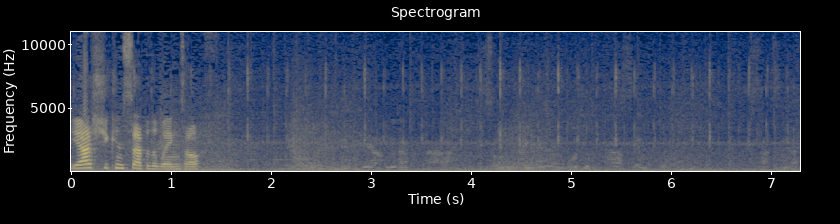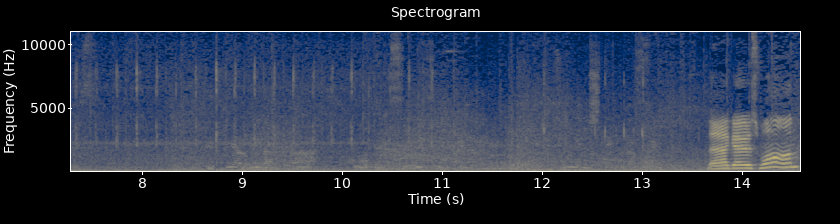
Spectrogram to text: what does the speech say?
Yes, you can sever the wings off. There goes one.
